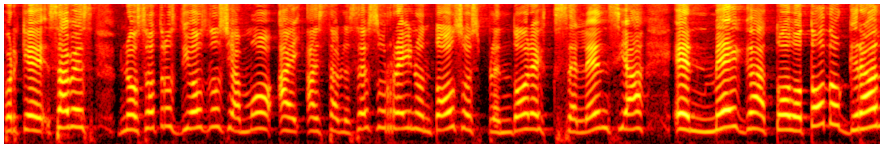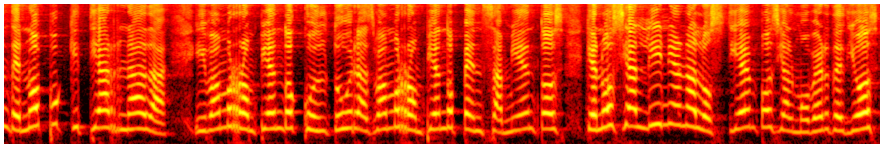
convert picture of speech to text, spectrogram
Porque, sabes, nosotros Dios nos llamó a establecer su reino todo su esplendor, excelencia, en mega todo, todo grande, no poquitear nada. Y vamos rompiendo culturas, vamos rompiendo pensamientos que no se alinean a los tiempos y al mover de Dios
